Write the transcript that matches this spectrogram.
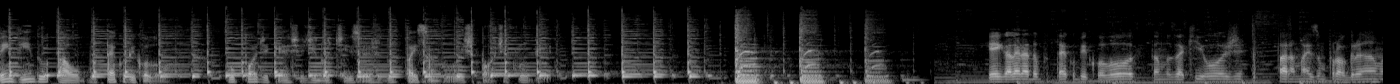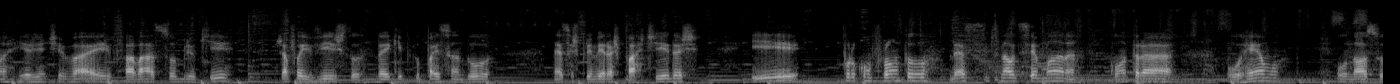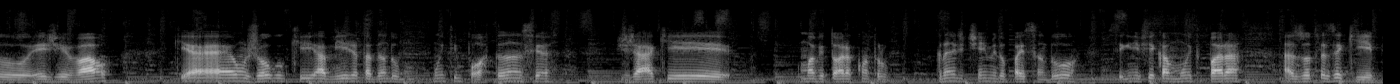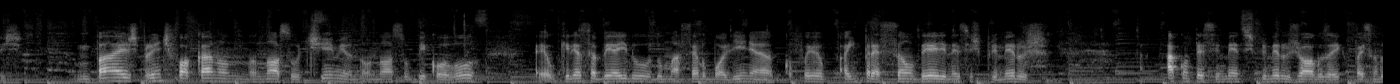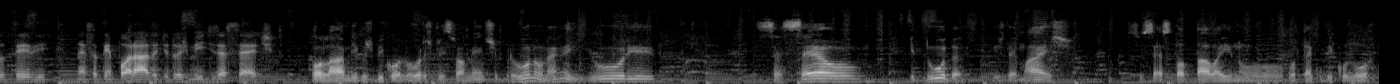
Bem-vindo ao Boteco Bicolor, o podcast de notícias do Paysandu Esporte Clube. E aí galera do Boteco Bicolor, estamos aqui hoje para mais um programa e a gente vai falar sobre o que já foi visto da equipe do Paysandu nessas primeiras partidas e para o confronto desse final de semana contra o Remo, o nosso ex-rival, que é um jogo que a mídia está dando muita importância, já que uma vitória contra o grande time do Paysandu significa muito para as outras equipes. Mas para a gente focar no, no, nosso time, no nosso bicolor, eu queria saber aí do, do Marcelo Bolinha qual foi a impressão dele nesses primeiros acontecimentos, primeiros jogos aí que o Paysandu teve nessa temporada de 2017. Olá, amigos bicolores, principalmente Bruno, né, Yuri, Cecel e Duda os demais. Sucesso total aí no Boteco Bicolor.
